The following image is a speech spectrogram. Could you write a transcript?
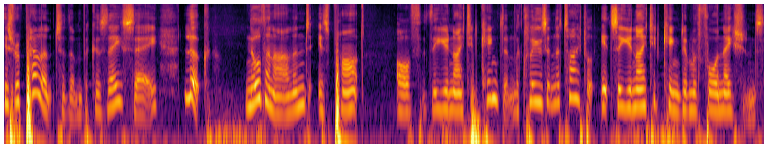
is repellent to them because they say, look, Northern Ireland is part of the United Kingdom. The clue's in the title. It's a United Kingdom of four nations.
